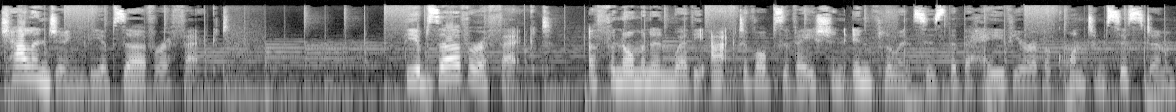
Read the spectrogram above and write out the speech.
Challenging the observer effect. The observer effect, a phenomenon where the act of observation influences the behavior of a quantum system,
